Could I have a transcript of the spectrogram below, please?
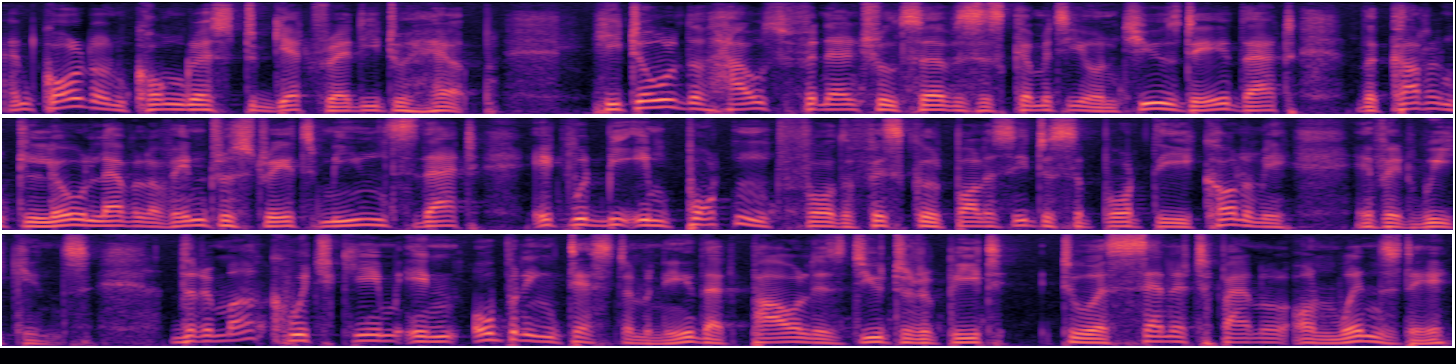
and called on Congress to get ready to help. He told the House Financial Services Committee on Tuesday that the current low level of interest rates means that it would be important for the fiscal policy to support the economy if it weakens. The remark, which came in opening testimony that Powell is due to repeat to a Senate panel on Wednesday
